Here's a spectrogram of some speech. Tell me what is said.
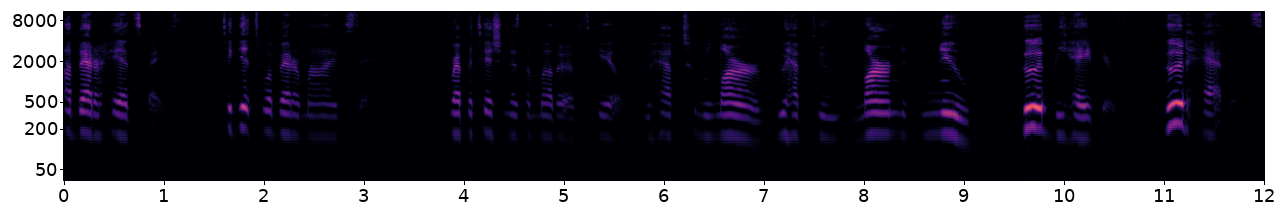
a better headspace, to get to a better mindset. Repetition is the mother of skill. You have to learn. You have to learn new, good behaviors, good habits,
